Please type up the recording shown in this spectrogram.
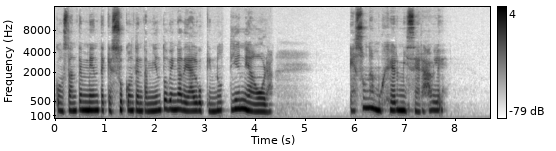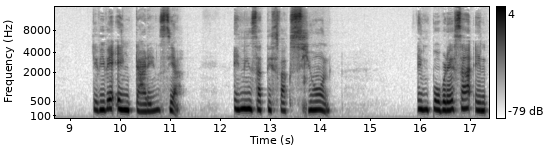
constantemente que su contentamiento venga de algo que no tiene ahora, es una mujer miserable que vive en carencia, en insatisfacción, en pobreza, en,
